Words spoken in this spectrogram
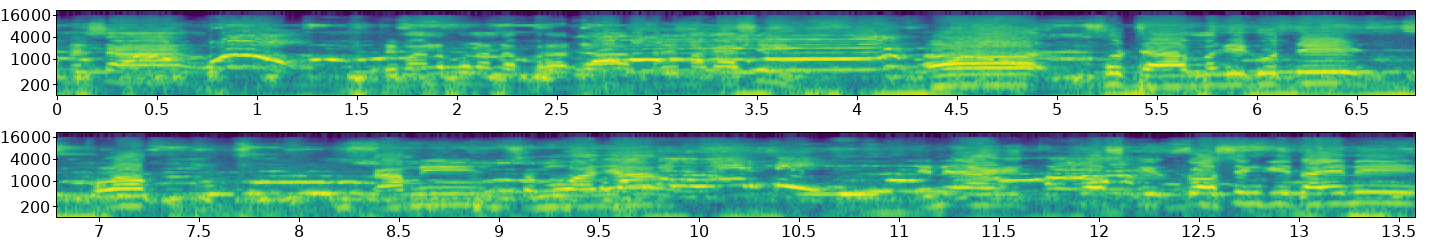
Pemirsa. Di mana pun anda berada. Terima kasih. Eh, sudah mengikuti vlog kami semuanya. Ini closing kita ini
